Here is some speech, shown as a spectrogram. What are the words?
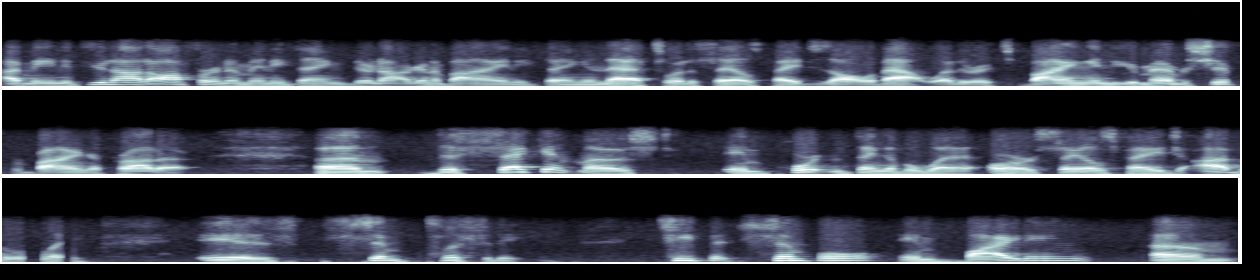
I mean, if you're not offering them anything, they're not going to buy anything, and that's what a sales page is all about. Whether it's buying into your membership or buying a product. Um, the second most important thing of a web or sales page, I believe, is simplicity. Keep it simple, inviting, um,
